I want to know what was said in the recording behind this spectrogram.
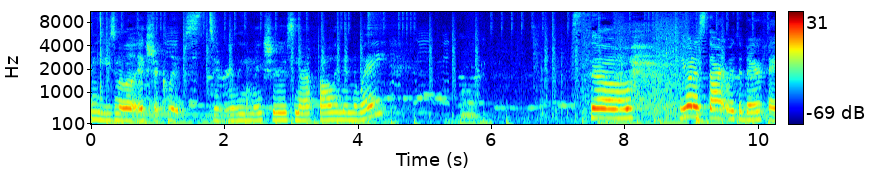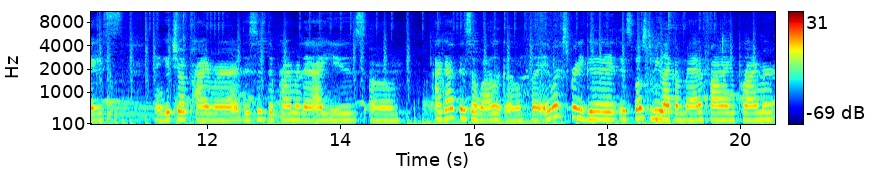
I'm using my little extra clips to really make sure it's not falling in the way. So you want to start with a bare face and get you a primer. This is the primer that I use. Um, I got this a while ago, but it works pretty good. It's supposed to be like a mattifying primer.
